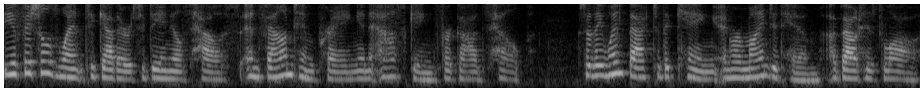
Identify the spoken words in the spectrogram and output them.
The officials went together to Daniel's house and found him praying and asking for God's help. So they went back to the king and reminded him about his law.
